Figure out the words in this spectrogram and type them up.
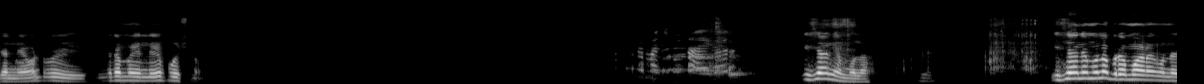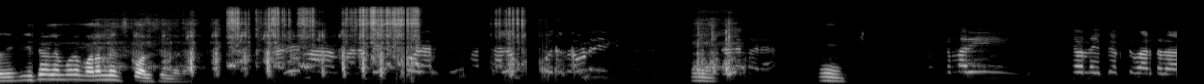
దాన్ని ఏమంటారు ఇందిరమ్మ ఇల్లే పోసినాం. ఈశాన్యముల ఈశాన్యముల బ్రహ్మాండంగా ఉన్నది. ఈశాన్యముల మనం పెంచుకోవాల్సిందే ఉం. ఏమైనా ఎఫెక్ట్ పడుతుందా?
